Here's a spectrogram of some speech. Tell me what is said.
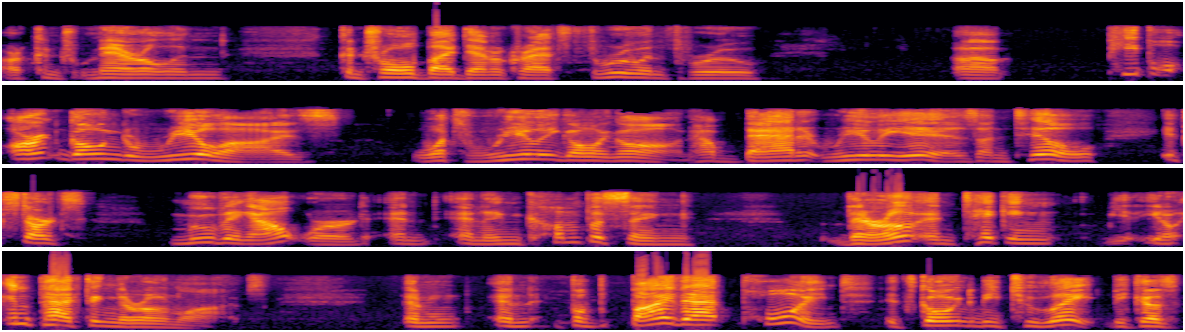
are con- maryland controlled by Democrats through and through. Uh, people aren't going to realize what's really going on, how bad it really is, until it starts moving outward and, and encompassing their own and taking, you know, impacting their own lives. And and but by that point, it's going to be too late because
